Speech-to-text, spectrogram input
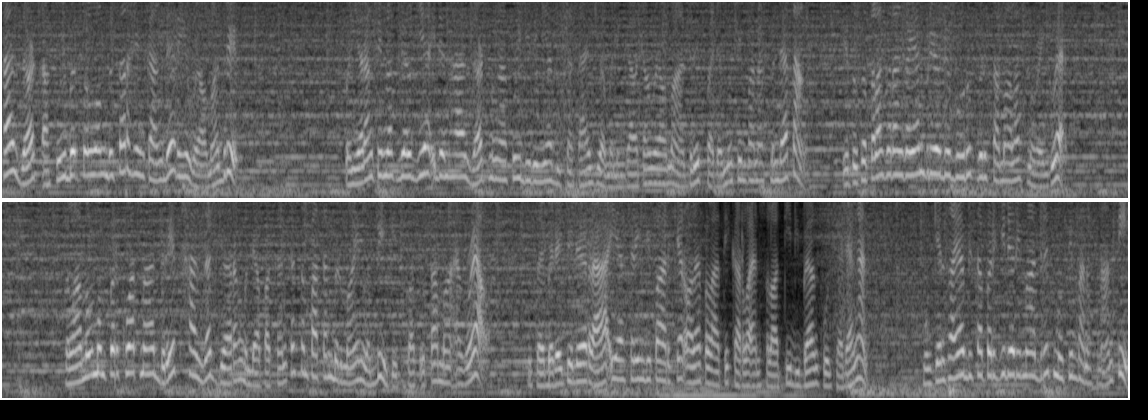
Hazard akui berpeluang besar hengkang dari Real Madrid. Penyerang timnas Belgia Eden Hazard mengakui dirinya bisa saja meninggalkan Real Madrid pada musim panas mendatang. Itu setelah serangkaian periode buruk bersama Las Merengues. Selama memperkuat Madrid, Hazard jarang mendapatkan kesempatan bermain lebih di skuad utama Real. Usai badai cedera, ia sering diparkir oleh pelatih Carlo Ancelotti di bangku cadangan. Mungkin saya bisa pergi dari Madrid musim panas nanti.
